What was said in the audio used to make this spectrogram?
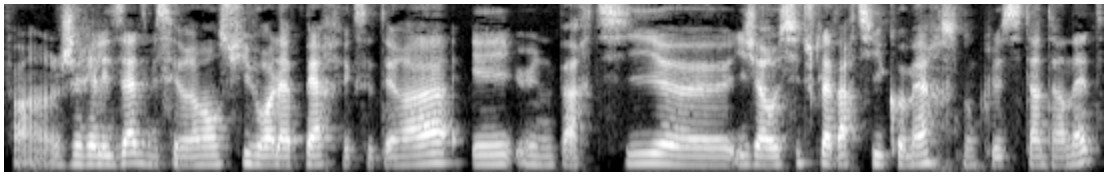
enfin gérer les ads mais c'est vraiment suivre la perf etc et une partie ils gèrent aussi toute la partie e-commerce donc le site internet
